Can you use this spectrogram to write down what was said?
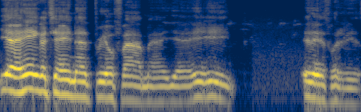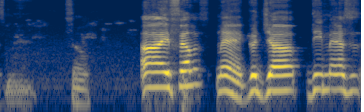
Yeah, he ain't gonna change that 305, man. Yeah, he, he it is what it is, man. So all right, fellas, man, good job, D Masters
